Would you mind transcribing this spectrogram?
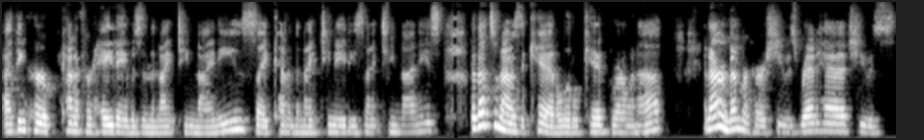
I think her kind of her heyday was in the 1990s like kind of the 1980s 1990s but that's when i was a kid a little kid growing up. And i remember her. She was redhead. She was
